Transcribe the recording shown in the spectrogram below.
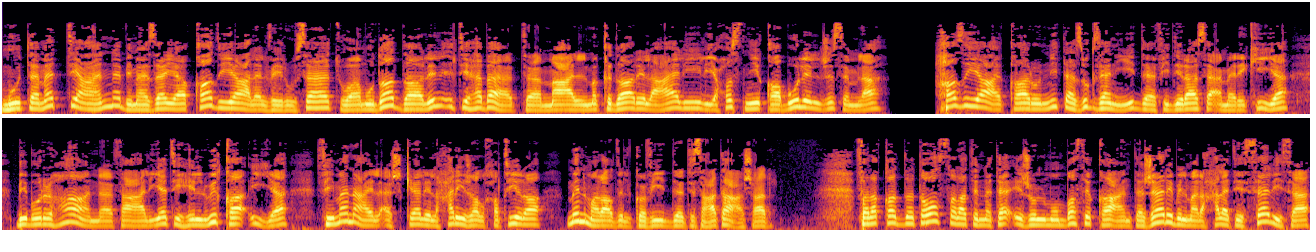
متمتعا بمزايا قاضية على الفيروسات ومضادة للالتهابات مع المقدار العالي لحسن قبول الجسم له. حظي عقار النيتازوكزانيد في دراسة أمريكية ببرهان فعاليته الوقائية في منع الأشكال الحرجة الخطيرة من مرض الكوفيد 19 فلقد توصلت النتائج المنبثقة عن تجارب المرحلة الثالثة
